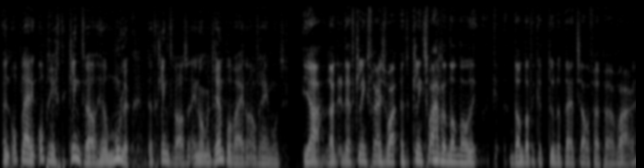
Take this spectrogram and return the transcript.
Een opleiding oprichten klinkt wel heel moeilijk. Dat klinkt wel als een enorme drempel waar je dan overheen moet. Ja, nou, dat klinkt vrij zwaar. Het klinkt zwaarder dan, dan, dan dat ik het toen de tijd zelf heb ervaren.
